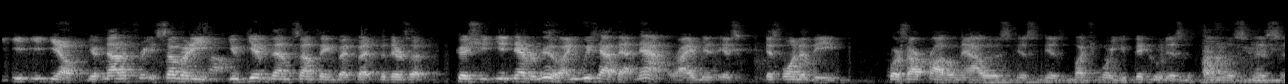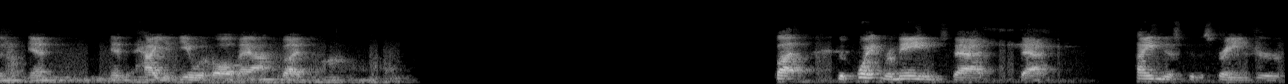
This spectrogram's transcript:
you, you, you know, you're not a free somebody. You give them something, but but but there's a because you, you never knew. I mean, we have that now, right? I mean, it's it's one of the. Of course, our problem now is is is much more ubiquitous with homelessness and and and how you deal with all that, but. But the point remains that that kindness to the stranger,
